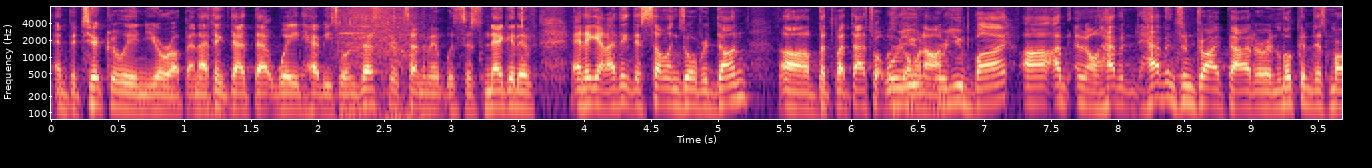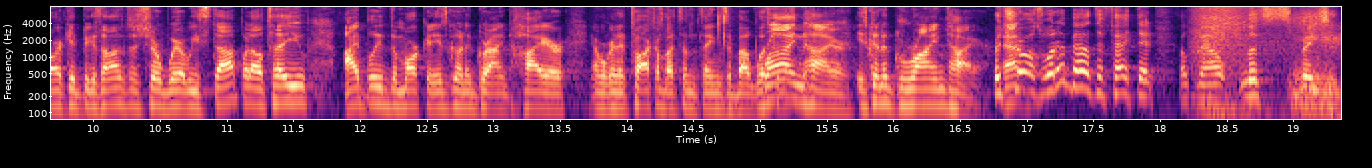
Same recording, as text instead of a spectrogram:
and particularly in Europe. And I think that that weighed heavy. So investor sentiment was just negative. And again, I think the selling's overdone, uh, but but that's what was were going you, on. Were you buying? Uh, I'm, you know, having having some dry powder and looking at this market because I'm not sure where we stop. But I'll tell you, I believe the market is going to grind higher, and we're going to talk about some things about what's grind gonna, higher. It's going to grind higher. But Charles, what about the fact that now let's face it,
